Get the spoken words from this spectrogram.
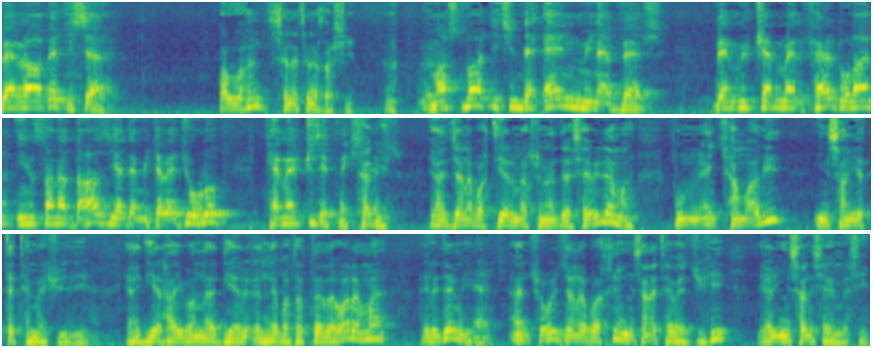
ve rağbet ise Allah'ın senetine karşı. Ha, masnuat içinde en münevver ve mükemmel ferd olan insana daha ziyade müteveccih olup temerküz etmek ister. Tabi. Yani Cenab-ı Hak diğer meksuna da sevilir ama bunun en kemali insaniyette temeşhur ediyor. Yani diğer hayvanlar, diğer nebatatlar da var ama Öyle değil mi? Evet. En çoğu Cenab-ı Hakk'ın insana teveccühü, yani insanı sevmesi.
